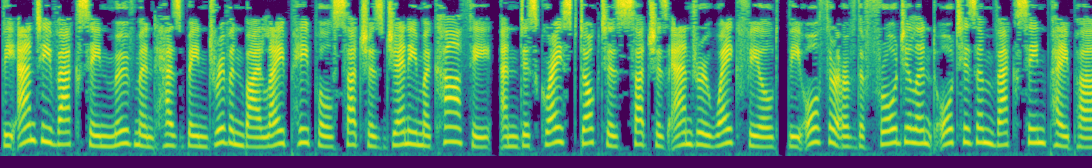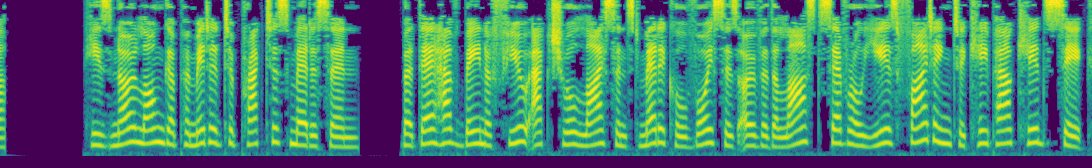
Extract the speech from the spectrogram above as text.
"...the anti-vaccine movement has been driven by lay people such as Jenny McCarthy, and disgraced doctors such as Andrew Wakefield, the author of the fraudulent autism vaccine paper." He's no longer permitted to practice medicine. But there have been a few actual licensed medical voices over the last several years fighting to keep our kids sick.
